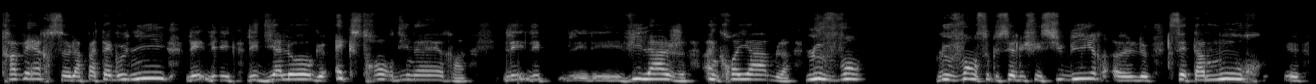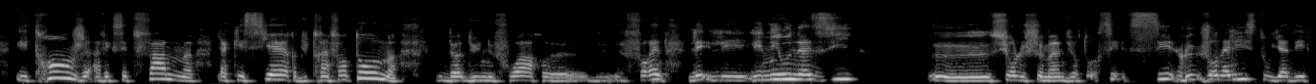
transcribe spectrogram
traverse la Patagonie, les, dialogues extraordinaires, les, villages incroyables, le vent le vent, ce que ça lui fait subir, euh, cet amour étrange avec cette femme, la caissière du train fantôme, d'une foire foraine, les, les, néo-nazis sur le chemin du retour. C'est le journaliste où il y a des,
